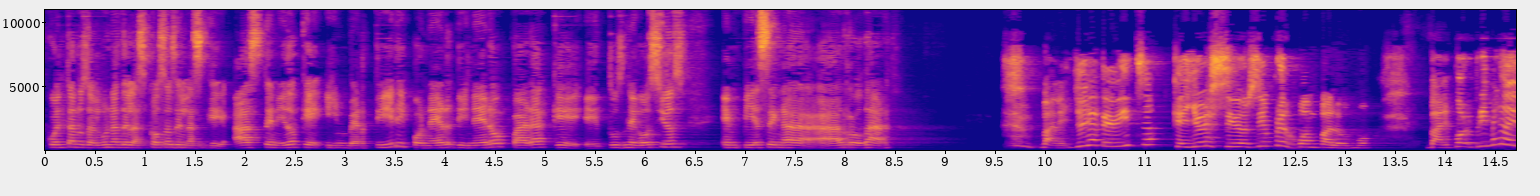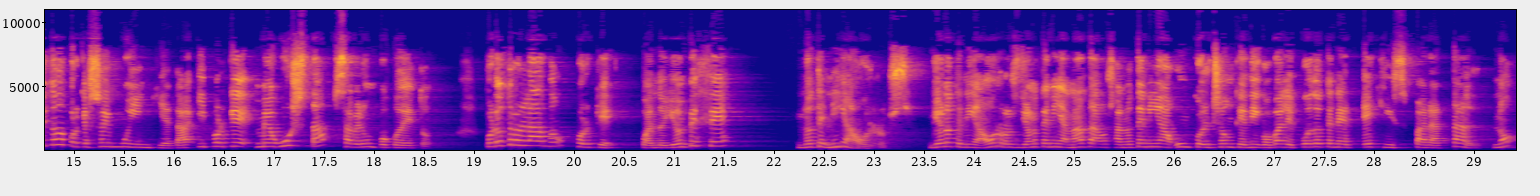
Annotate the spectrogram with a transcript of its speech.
cuéntanos algunas de las cosas en las que has tenido que invertir y poner dinero para que eh, tus negocios empiecen a, rodar. Vale, yo ya te he dicho que yo he sido siempre Juan Palomo. Vale, por, primero de todo porque soy muy inquieta y porque me gusta saber un poco de todo. Por otro lado, porque cuando yo empecé no tenía ahorros. Yo no tenía ahorros, yo no tenía nada, o sea, no tenía un colchón que digo, vale, puedo tener X para tal, ¿no?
